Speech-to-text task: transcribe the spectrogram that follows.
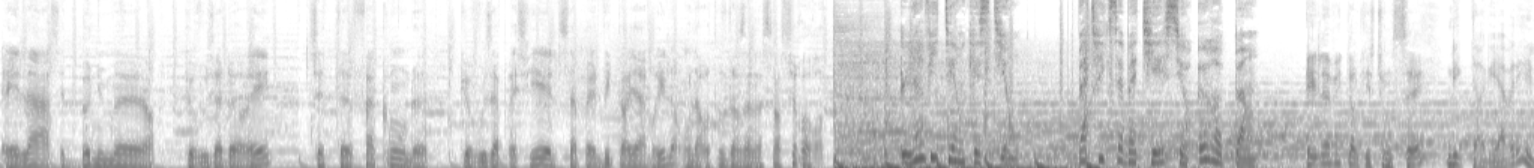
Et là, cette bonne humeur que vous adorez, cette faconde que vous appréciez, elle s'appelle Victoria Abril. On la retrouve dans un instant sur Europe. L'invité en question, Patrick Sabatier sur Europe 1. Et l'invité en question, c'est... Victoria Abril.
